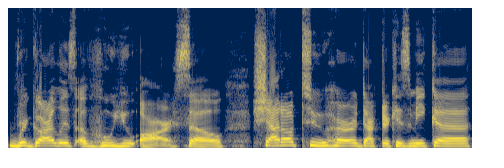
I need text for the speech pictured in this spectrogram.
regardless of who you are. So, shout out to her, Dr. Kizzmekia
